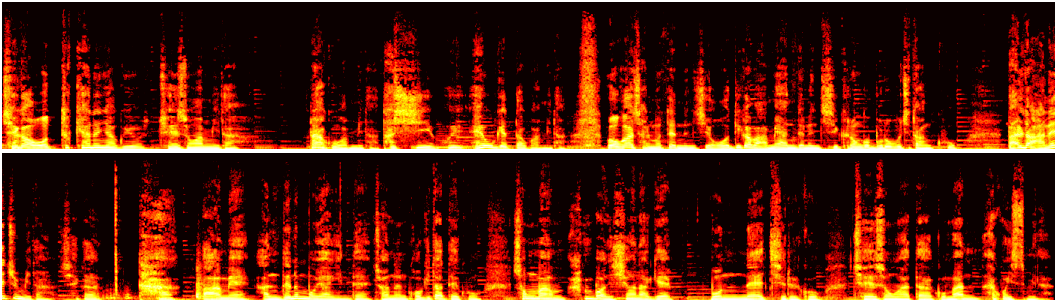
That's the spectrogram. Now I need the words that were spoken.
제가 어떻게 하느냐고요? 죄송합니다. 라고 합니다. 다시 해- 해오겠다고 합니다. 뭐가 잘못됐는지 어디가 마음에 안 드는지 그런 거 물어보지도 않고 말도 안 해줍니다. 제가 다 마음에 안 드는 모양인데 저는 거기다 대고 속마음 한번 시원하게 못 내 지르고 죄송하다고만 하고 있습니다.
